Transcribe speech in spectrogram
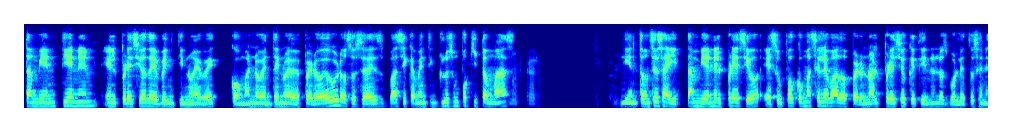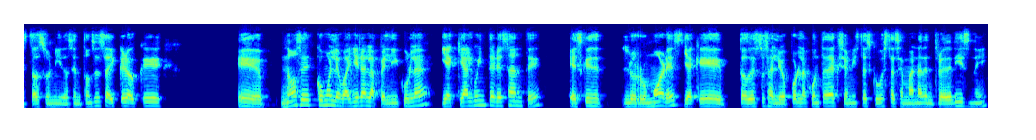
también tienen el precio de 29,99, pero euros, o sea, es básicamente incluso un poquito más. Y entonces ahí también el precio es un poco más elevado, pero no al precio que tienen los boletos en Estados Unidos. Entonces ahí creo que eh, no sé cómo le va a ir a la película. Y aquí algo interesante es que los rumores, ya que todo esto salió por la junta de accionistas que hubo esta semana dentro de Disney,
